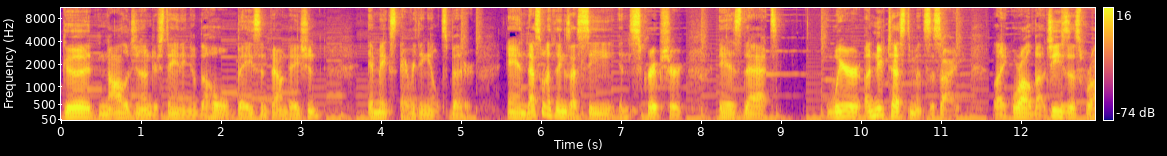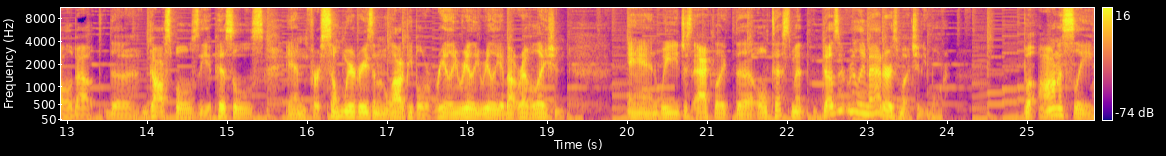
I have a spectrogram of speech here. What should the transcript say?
good knowledge and understanding of the whole base and foundation, it makes everything else better. And that's one of the things I see in scripture is that we're a New Testament society. Like, we're all about Jesus, we're all about the Gospels, the epistles, and for some weird reason, a lot of people are really, really, really about Revelation. And we just act like the Old Testament doesn't really matter as much anymore. But honestly,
